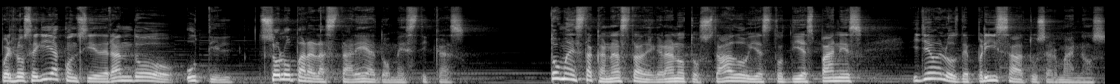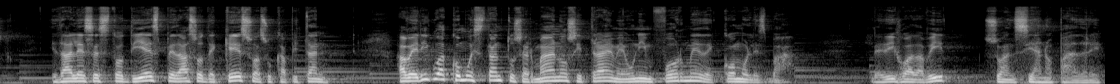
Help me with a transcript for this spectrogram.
pues lo seguía considerando útil solo para las tareas domésticas. Toma esta canasta de grano tostado y estos diez panes y llévalos deprisa a tus hermanos, y dales estos diez pedazos de queso a su capitán. Averigua cómo están tus hermanos y tráeme un informe de cómo les va. Le dijo a David, su anciano padre.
